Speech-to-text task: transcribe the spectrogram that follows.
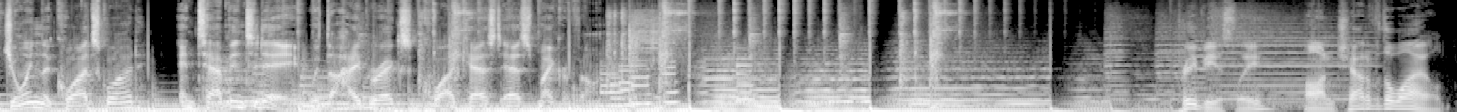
Join the Quad Squad and tap in today with the HyperX Quadcast S microphone. Previously on Chat of the Wild.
